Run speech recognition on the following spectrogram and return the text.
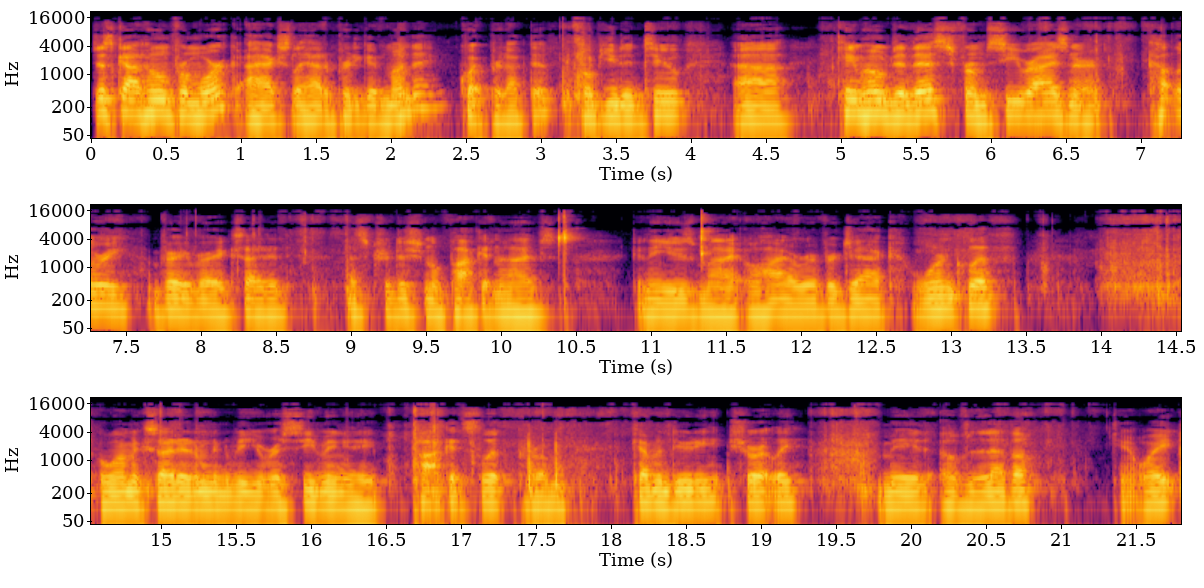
Just got home from work. I actually had a pretty good Monday, quite productive. Hope you did too. Uh, came home to this from C. Risner Cutlery. I'm very, very excited. That's traditional pocket knives. Gonna use my Ohio River Jack Wharncliffe. Oh, I'm excited. I'm gonna be receiving a pocket slip from Kevin Duty shortly, made of leather. Can't wait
